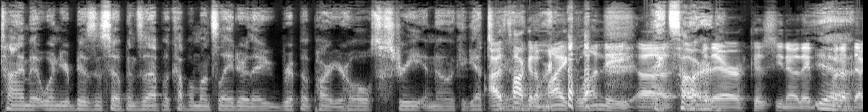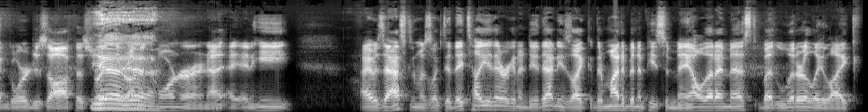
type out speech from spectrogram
time it when your business opens up a couple months later, they rip apart your whole street and no one could get to. I was talking to. Mike Lundy uh, over there because you know they Yeah. put up that gorgeous office right Yeah, there on yeah. the corner, and I and he, I was asking him, I was like, did they tell you they were going to do that? And he's like, there might have been a piece of mail that I missed, but literally like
